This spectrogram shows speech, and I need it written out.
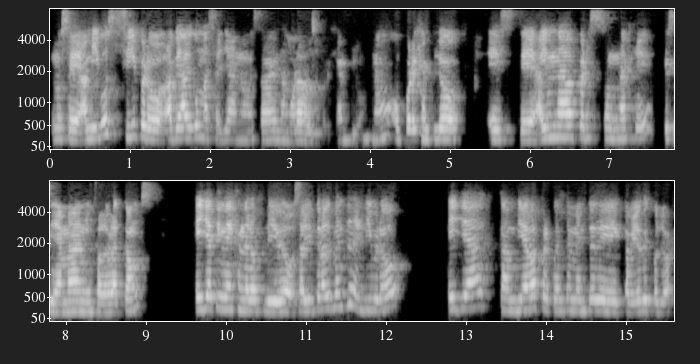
no sé, amigos sí, pero había algo más allá, ¿no? Estaban enamorados, por ejemplo, ¿no? O por ejemplo, este, hay una personaje que se llama Ninfadora Tonks. Ella tiene género fluido, o sea, literalmente en el libro ella cambiaba frecuentemente de cabello de color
